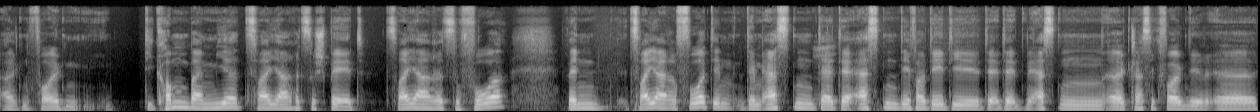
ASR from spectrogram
alten Folgen, die kommen bei mir zwei Jahre zu spät. Zwei Jahre zuvor wenn zwei Jahre vor dem, dem ersten, der, der ersten DVD, die, der, der, den ersten äh, Klassikfolgen, die äh,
